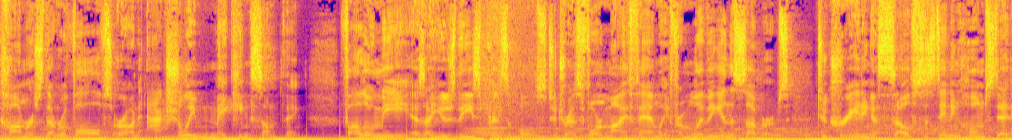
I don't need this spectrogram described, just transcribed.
commerce that revolves around actually making something. Follow me as I use these principles to transform my family from living in the suburbs to creating a self sustaining homestead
